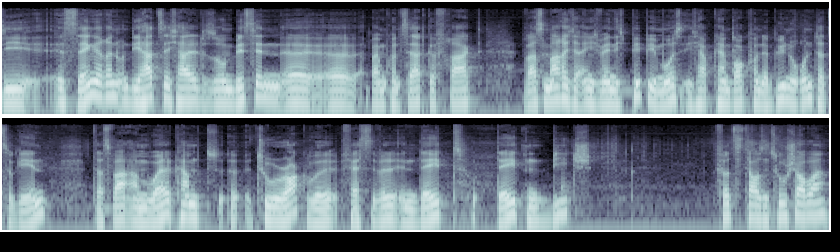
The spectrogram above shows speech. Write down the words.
die ist Sängerin und die hat sich halt so ein bisschen äh, äh, beim Konzert gefragt, was mache ich eigentlich, wenn ich Pipi muss? Ich habe keinen Bock von der Bühne runterzugehen. Das war am Welcome to Rockville Festival in Dayt Dayton Beach. 40.000 Zuschauer.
